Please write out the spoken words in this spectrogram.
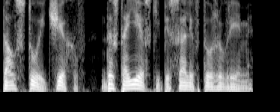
Толстой, Чехов, Достоевский писали в то же время.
